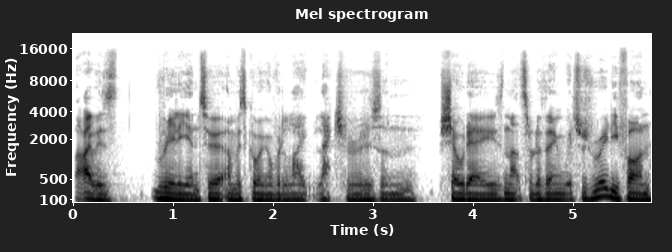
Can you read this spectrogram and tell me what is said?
I was really into it and was going over to like lectures and show days and that sort of thing, which was really fun.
